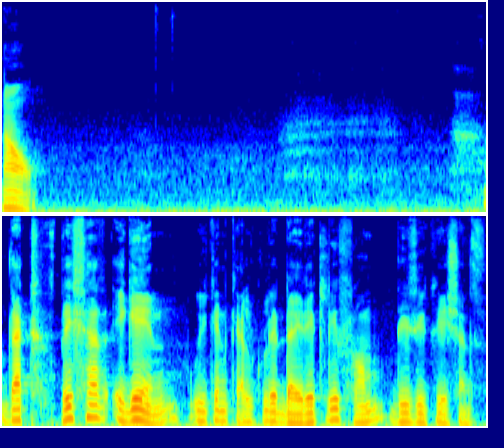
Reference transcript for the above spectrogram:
Now, that pressure again we can calculate directly from these equations.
